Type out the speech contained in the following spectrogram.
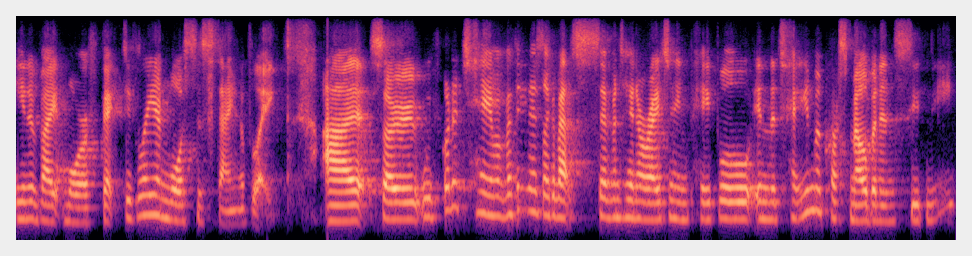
innovate more effectively and more sustainably. Uh, so we've got a team of I think there's like about 17 or 18 people in the team across Melbourne and Sydney,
